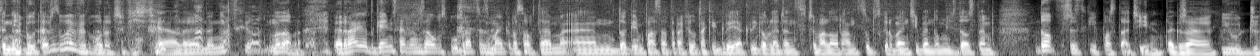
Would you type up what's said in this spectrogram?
to nie był też zły wybór oczywiście, ale no nikt... No dobra. Riot Games nawiązało współpracę z Microsoftem. Em, Do Game Passa trafią takie gry jak League of Legends czy Valorant. Subskrybenci będą mieć dostęp do wszystkich postaci. Także Huge.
